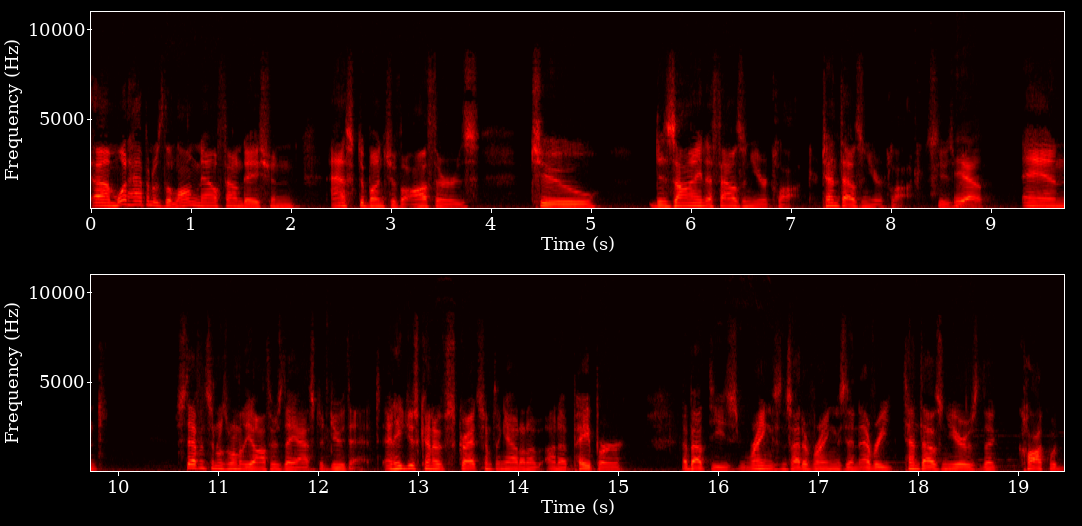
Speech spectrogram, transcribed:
Um, what happened was the Long Now Foundation asked a bunch of authors to design a thousand year clock, ten thousand year clock, excuse me. Yeah. And Stephenson was one of the authors they asked to do that, and he just kind of scratched something out on a on a paper about these rings inside of rings, and every ten thousand years the clock would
